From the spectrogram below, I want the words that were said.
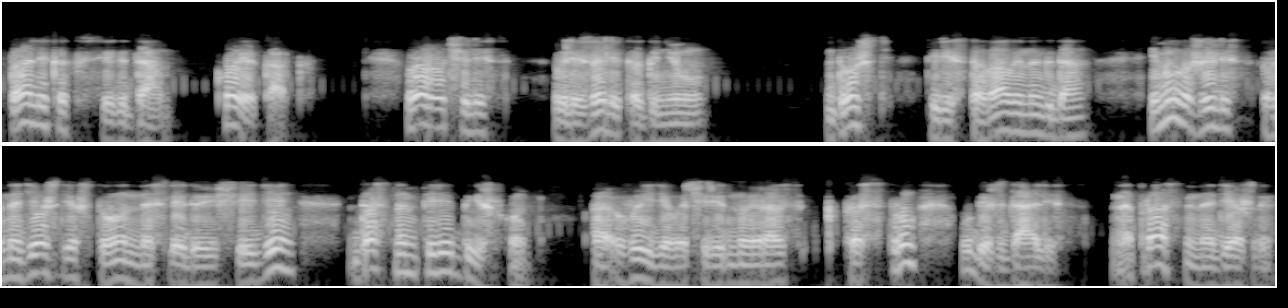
Спали, как всегда, кое-как. Ворочались, вылезали к огню. Дождь переставал иногда, и мы ложились в надежде, что он на следующий день даст нам передышку, а, выйдя в очередной раз к костру, убеждались. Напрасной надежды.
